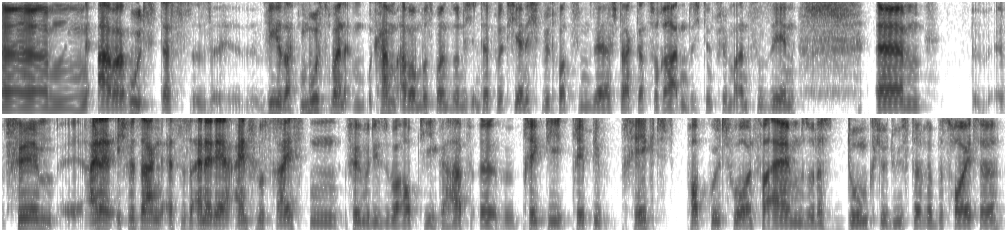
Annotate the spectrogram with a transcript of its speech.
Ähm, aber gut, das, wie gesagt, muss man, kann, aber muss man so nicht interpretieren. Ich will trotzdem sehr stark dazu raten, sich den Film anzusehen. Ähm, Film, einer, ich würde sagen, es ist einer der einflussreichsten Filme, die es überhaupt je gab. Äh, prägt die, prägt, prägt Popkultur und vor allem so das dunkle, düstere bis heute.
